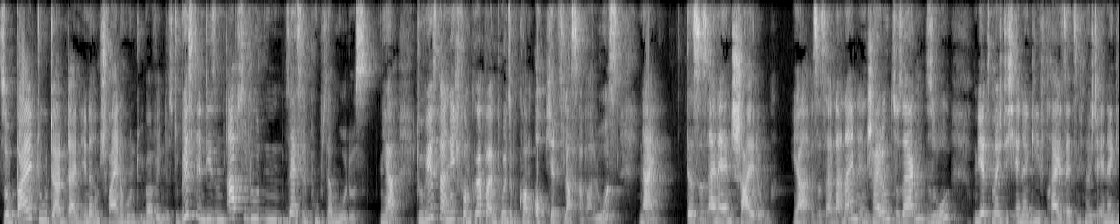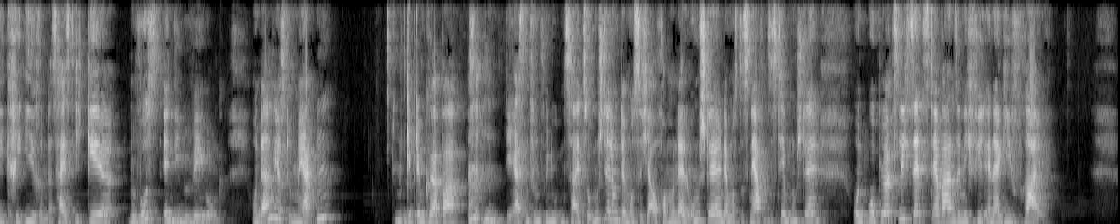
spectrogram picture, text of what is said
sobald du dann deinen inneren Schweinehund überwindest. Du bist in diesem absoluten Sesselpupser-Modus. Ja, du wirst dann nicht vom Körper Impulse bekommen, oh, jetzt lass aber los. Nein, das ist eine Entscheidung. Ja, es ist eine, eine Entscheidung zu sagen, so, und jetzt möchte ich Energie freisetzen, ich möchte Energie kreieren. Das heißt, ich gehe bewusst in die Bewegung. Und dann wirst du merken, gib dem Körper die ersten fünf Minuten Zeit zur Umstellung. Der muss sich ja auch hormonell umstellen, der muss das Nervensystem umstellen und urplötzlich setzt er wahnsinnig viel Energie frei.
